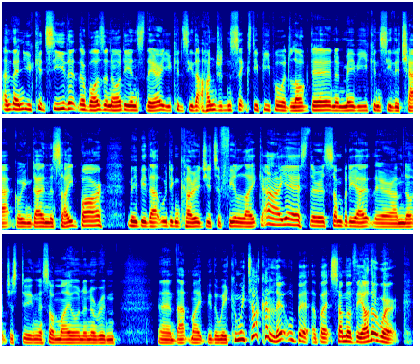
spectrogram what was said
and then you could see that there was an audience there, you could see that 160 people had logged in, and maybe you can see the chat going down the sidebar. Maybe that would encourage you to feel like, ah, yes, there is somebody out there. I'm not just doing this on my own in a room. And that might be the way. Can we talk a little bit about some of the other work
